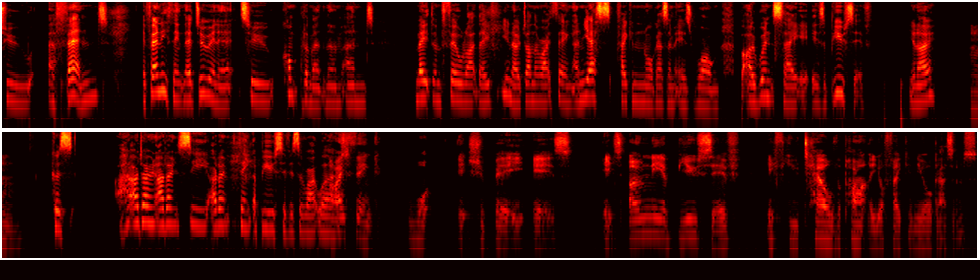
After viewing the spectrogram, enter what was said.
to offend. If anything, they're doing it to compliment them and make them feel like they've, you know, done the right thing. And yes, faking an orgasm is wrong, but I wouldn't say it is abusive, you know? Mm. Because I I don't I don't see I don't think abusive is the right word. I think what it should be is it's only abusive if you tell the partner you're faking the orgasms.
